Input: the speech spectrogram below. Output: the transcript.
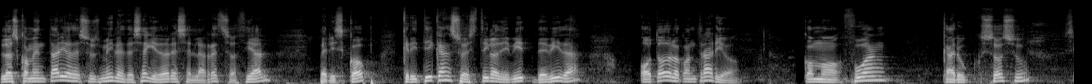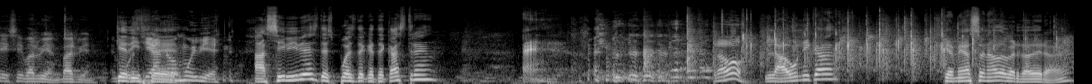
Los comentarios de sus miles de seguidores en la red social, Periscope, critican su estilo de, de vida o todo lo contrario, como Fuan Karuksosu. Sí, sí, vas bien, vas bien. En ¿Qué murciano, dice? muy bien. ¿Así vives después de que te castren? ¡Bravo! La única que me ha sonado verdadera, ¿eh?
